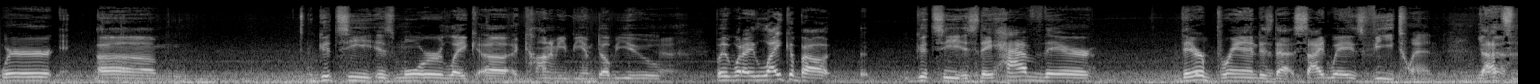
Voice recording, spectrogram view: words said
where um Guzzi is more like uh, economy BMW. Yeah. But what I like about Guzzi is they have their their brand is that sideways V twin. That's Yeah.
